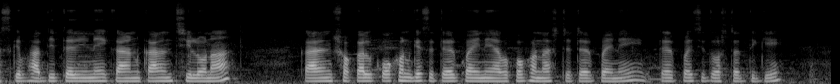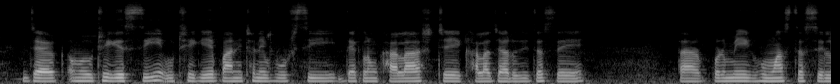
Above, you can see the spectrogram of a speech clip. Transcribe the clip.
আজকে ভাত দিতে পারি নাই, কারণ কারেন্ট ছিল না। কারেন্ট সকাল কখন গেছে টের পাই পাইনি আবার কখন আসছে টের পাই পাইনি টের পাইছি দশটার দিকে। যাই হোক, আমি উঠে গেছি। উঠে গিয়ে পানি টানি পড়ছি দেখলাম খালা আসছে, খালা ঝাড়ু দিতেছে। তারপর মেয়ে ঘুমাসতেছিল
